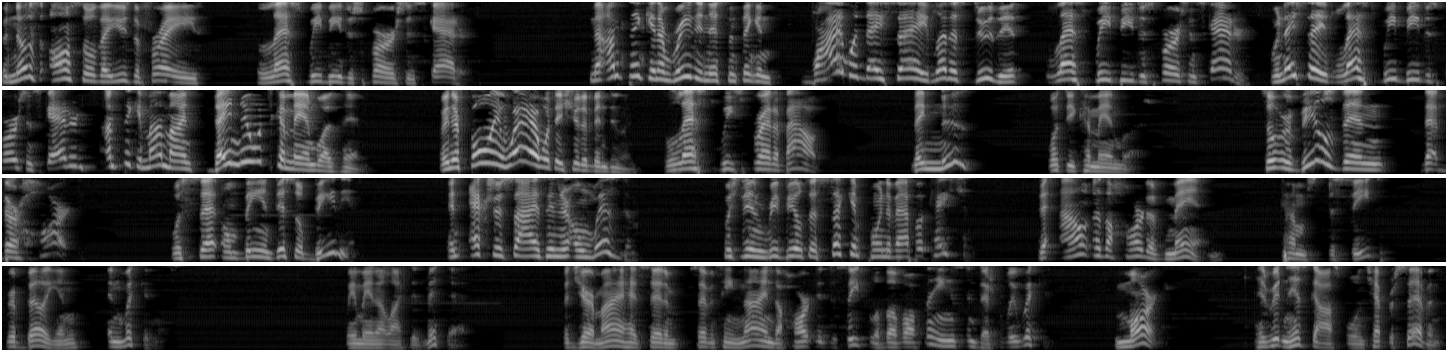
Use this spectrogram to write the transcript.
But notice also they use the phrase, lest we be dispersed and scattered. Now, I'm thinking, I'm reading this and thinking, why would they say, let us do this, lest we be dispersed and scattered? When they say, lest we be dispersed and scattered, I'm thinking in my mind, they knew what the command was then. I mean, they're fully aware of what they should have been doing, lest we spread about. They knew what the command was. So it reveals then that their heart was set on being disobedient and exercising their own wisdom, which then reveals a second point of application that out of the heart of man comes deceit, rebellion, and wickedness. We may not like to admit that. But Jeremiah had said in 17:9, the heart is deceitful above all things and desperately wicked. Mark had written his gospel in chapter 7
